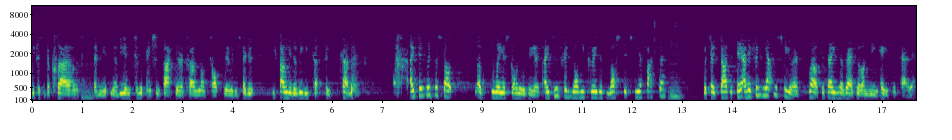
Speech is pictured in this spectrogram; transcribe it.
because of the crowd mm. and the, you know, the intimidation factor, the crowd on top there. And he said it, he found it a really tough place to come. And I think with the start of the way it's gone over the years, I do think Ronnie has lost its fear factor, mm. which I'm sad to say. And I think the atmosphere as well, because I'm a regular on the Hazel Terrace.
